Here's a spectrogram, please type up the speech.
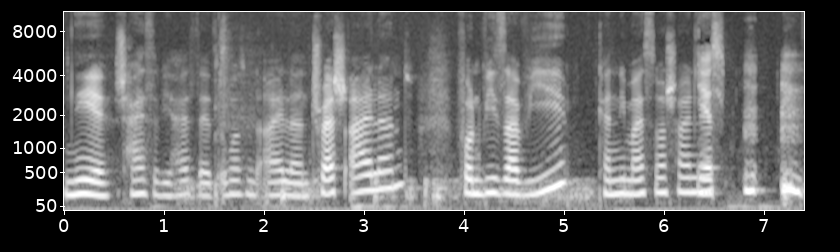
Nee, scheiße, wie heißt der jetzt? Irgendwas mit Island. Trash Island von Visavi. Kennen die meisten wahrscheinlich. Yes.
